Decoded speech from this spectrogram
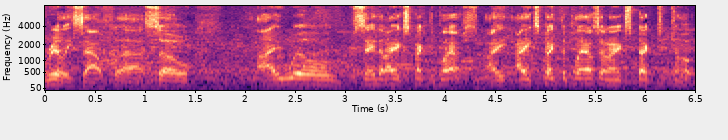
really south. Uh, so. I will say that I expect the playoffs. I, I expect the playoffs, and I expect to. Ho-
